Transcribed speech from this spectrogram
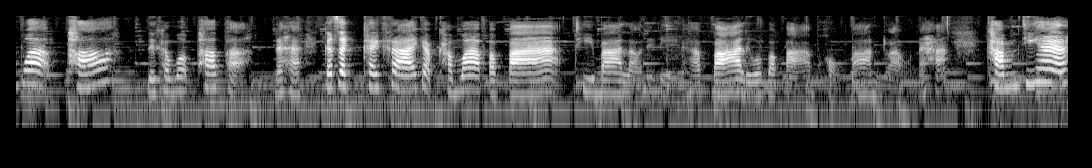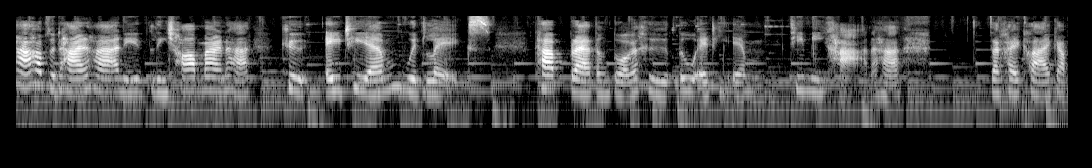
ำว่า pa หรือคำว่า papa นะคะ ก็จะคล้ายๆกับคำว่าป้าป้าที่บ้านเรานั่นเองนะคะป้าหรือว่าป้าป้าของบ้านเรานะคะคำที่ห้านะคะคำสุดท้ายนะคะ อันนี้ลิงชอบมากนะคะ คือ ATM with legs ถ้าแปลตรงตัวก็คือตู้ ATM ที่มีขานะคะ จะคล้ายๆกับ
